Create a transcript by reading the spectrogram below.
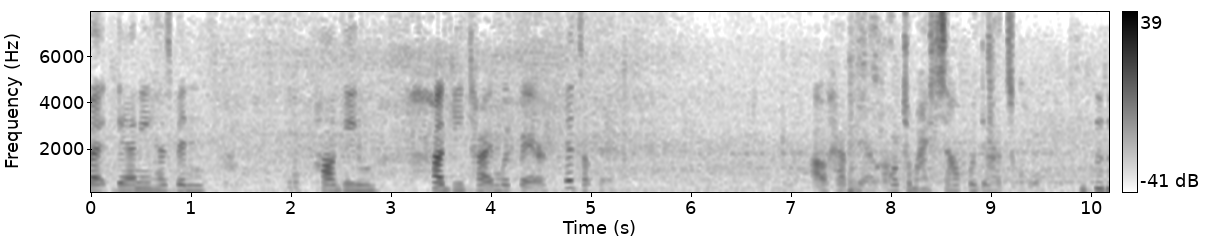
But Danny has been hogging huggy time with Bear. It's okay. I'll have Bear all to myself when they're at school.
